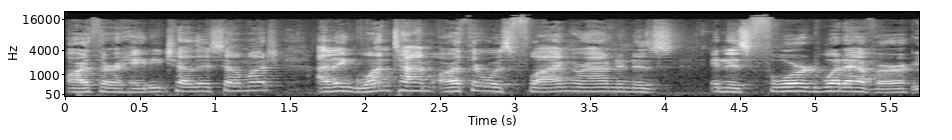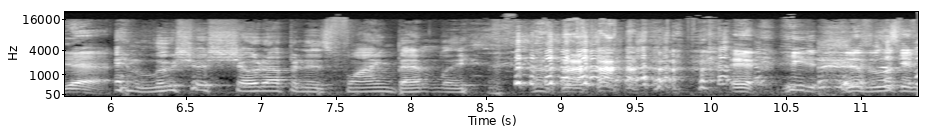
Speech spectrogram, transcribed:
Arthur hate each other so much? I think one time Arthur was flying around in his in his Ford whatever. Yeah. And Lucius showed up in his flying Bentley. And he just looking,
